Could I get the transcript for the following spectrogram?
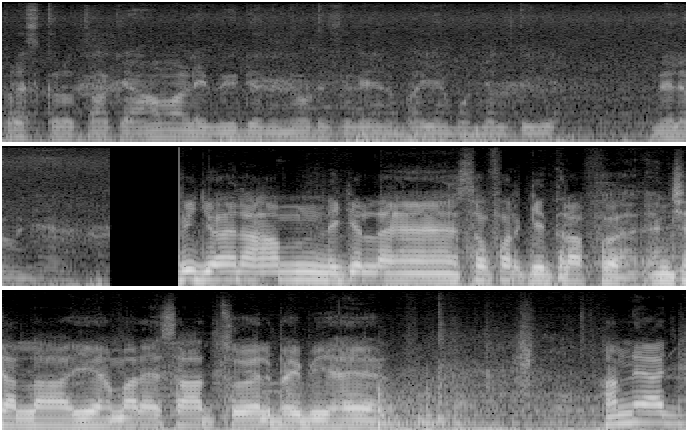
प्रेस करो ताकि आने वाली वीडियो की नोटिफिकेशन भाइयों को जल्दी मिले जाए अभी जो है ना, हम निकल रहे हैं सफ़र की तरफ़। इंशाल्लाह ये हमारे साथ सोहेल भाई भी है। हमने आज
